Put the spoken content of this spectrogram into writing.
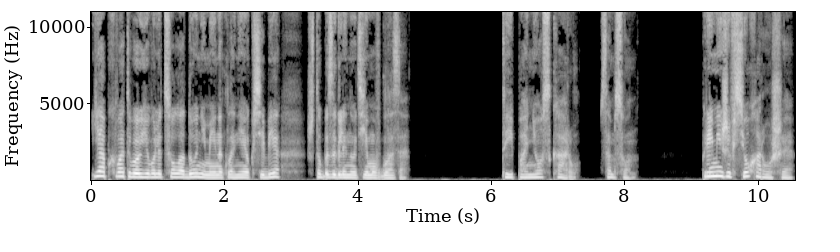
Я обхватываю его лицо ладонями и наклоняю к себе, чтобы заглянуть ему в глаза. Ты понес кару, Самсон. Прими же все хорошее,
